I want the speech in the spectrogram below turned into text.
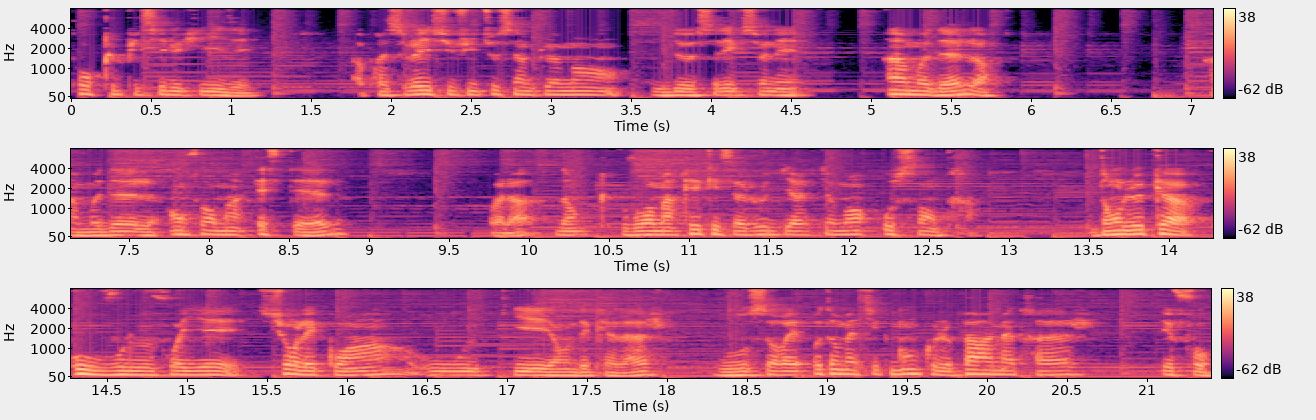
pour que vous puissiez l'utiliser. Après cela, il suffit tout simplement de sélectionner un modèle, un modèle en format STL. Voilà, donc vous remarquez qu'il s'ajoute directement au centre. Dans le cas où vous le voyez sur les coins ou qui est en décalage, vous saurez automatiquement que le paramétrage est faux.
